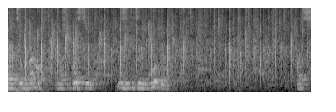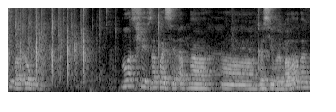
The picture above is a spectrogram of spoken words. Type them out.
Артем Иванов, наши гости из Екатеринбурга. Спасибо огромное. Ну, у нас еще есть в запасе одна э, красивая баллада,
